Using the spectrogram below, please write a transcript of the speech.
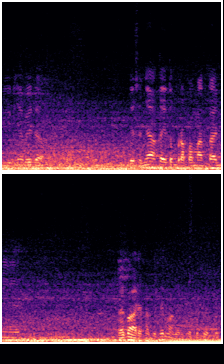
Giginya beda. Biasanya kayak itu berapa mata nih Tapi kalau ada satu set mah set.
